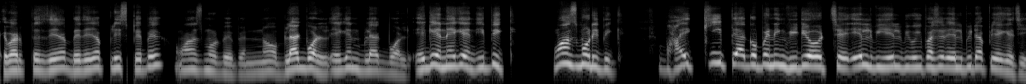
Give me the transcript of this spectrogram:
এবার বেঁধে যা বেঁধে যা প্লিজ Pepe once more Pepe. No black ball again black ball again again epic once more epic ভাই কি প্যাক ওপেনিং ভিডিও হচ্ছে, এলবি এলবি, ওই পাশের এলবিটা পেয়ে গেছি।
